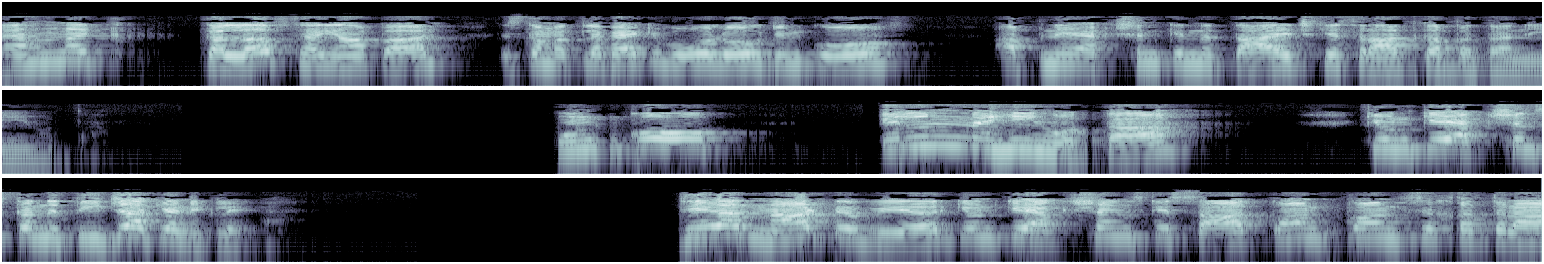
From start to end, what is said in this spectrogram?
अहमक का लफ्ज है यहाँ पर, इसका मतलब है कि वो लोग जिनको अपने एक्शन के नतज के असरात का पता नहीं होता। उनको इल्म नहीं होता कि उनके एक्शंस का नतीजा क्या निकलेगा दे आर नॉट अवेयर कि उनके एक्शंस के साथ कौन कौन से खतरा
